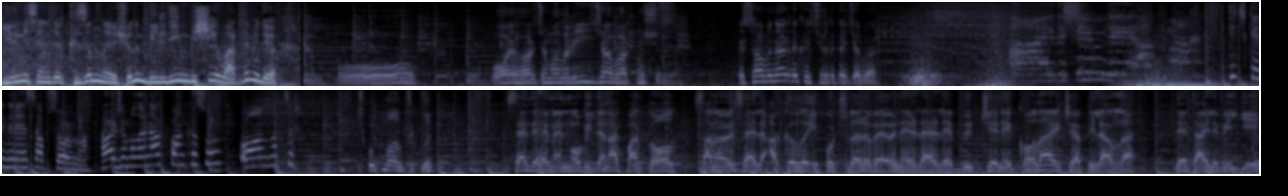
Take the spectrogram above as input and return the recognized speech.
20 senedir kızımla yaşıyorum bildiğim bir şey var değil mi diyor. Oo, bu ay harcamaları iyice abartmışız. Hesabı nerede kaçırdık acaba? Haydi şimdi Akbank. Hiç kendine hesap sorma. Harcamalarını Akbank'a sor, o anlatır. Çok mantıklı. Sen de hemen mobilden Akbank'la ol. Sana özel akıllı ipuçları ve önerilerle bütçeni kolayca planla. Detaylı bilgi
